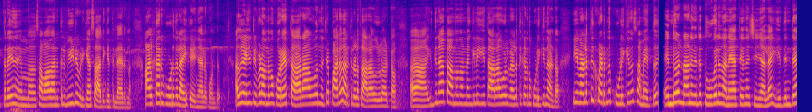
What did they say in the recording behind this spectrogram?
ഇത്രയും സമാധാനത്തിൽ വീഡിയോ പിടിക്കാൻ സാധിക്കത്തില്ലായിരുന്നു. ആൾക്കാർ കൂടുതലായി കഴിഞ്ഞാൽ കൊണ്ട്. അത് കഴിഞ്ഞിട്ട് ഇവിടെ വന്നപ്പോൾ കുറേ താറാവ് എന്ന് വെച്ചാൽ പലതരത്തിലുള്ള താറാവുകൾ കേട്ടോ. ഇതിനകത്താണെന്നുണ്ടെങ്കിൽ ഈ താറാവുകൾ വെള്ളത്തിൽ കിടന്ന് കുളിക്കുന്ന കേട്ടോ ഈ വെള്ളത്തിൽ കിടന്ന് കുളിക്കുന്ന സമയത്ത് എന്തുകൊണ്ടാണ് ഇതിന്റെ തൂവൽ നനയാത്തതെന്ന് വെച്ച് കഴിഞ്ഞാൽ ഇതിന്റെ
